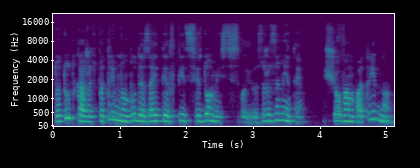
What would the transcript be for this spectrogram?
то тут кажуть, потрібно буде зайти в підсвідомість свою, зрозуміти, що вам потрібно,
